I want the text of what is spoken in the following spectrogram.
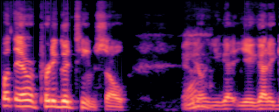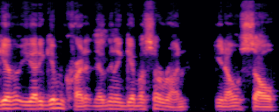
But they're a pretty good team, so Yeah. you know you got you got to give you got to give them credit they're going to give us a run you know so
